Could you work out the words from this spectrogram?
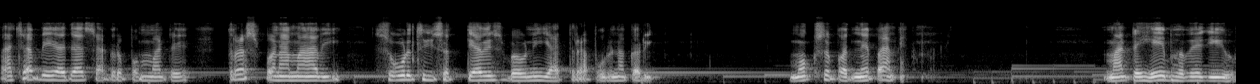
પાછા બે હજાર સાગરોપમ માટે ત્રસપણામાં આવી સોળથી સત્યાવીસ ભવની યાત્રા પૂર્ણ કરી. મોક્ષપદને પામે. માટે હે ભવ્ય જીવો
